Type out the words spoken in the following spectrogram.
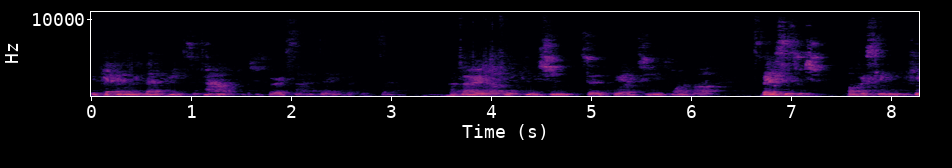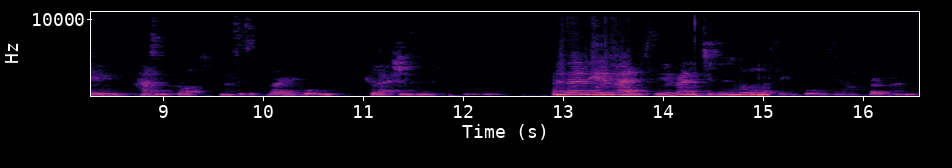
And we then painted it out, which is a very sad day, but it's a, a very lovely commission to be able to use one of our spaces, which obviously clearly hasn't got masses of very important collections in it. And then the event. The event is enormously important in our programme.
